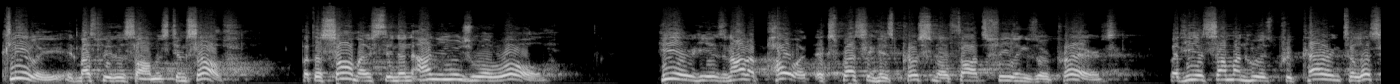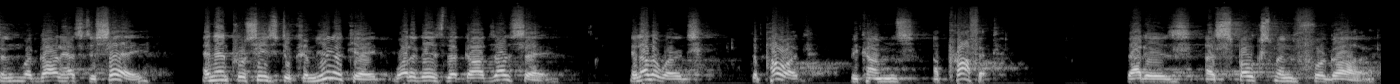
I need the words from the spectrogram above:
Clearly, it must be the psalmist himself, but the psalmist in an unusual role. Here, he is not a poet expressing his personal thoughts, feelings, or prayers, but he is someone who is preparing to listen what God has to say and then proceeds to communicate what it is that God does say. In other words, the poet becomes a prophet that is, a spokesman for God.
